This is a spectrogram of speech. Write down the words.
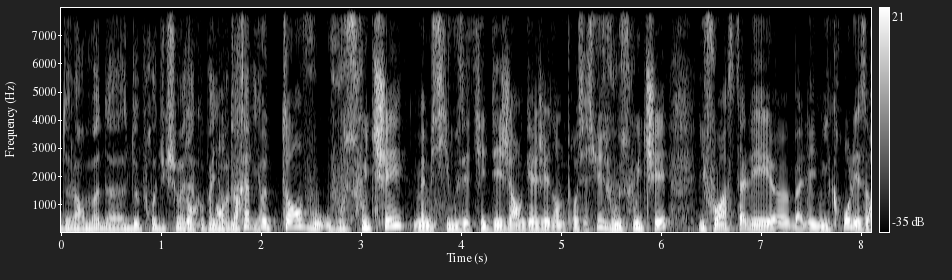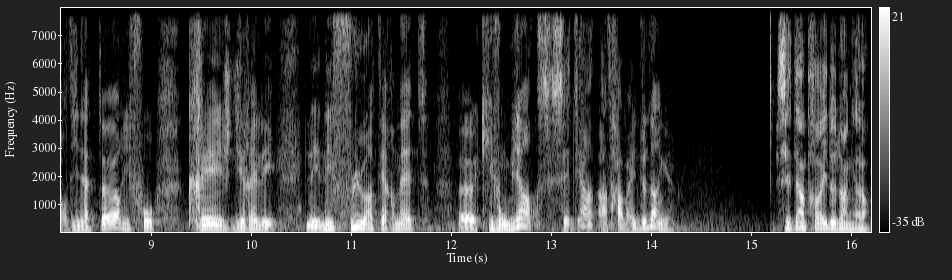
de leur mode de production et d'accompagnement. En très peu de temps, vous, vous switchez, même si vous étiez déjà engagé dans le processus, vous switchez. Il faut installer euh, bah, les micros, les ordinateurs, il faut créer, je dirais, les, les, flux Internet euh, qui vont bien. C'était un, un travail de dingue. C'était un travail de dingue. Alors,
